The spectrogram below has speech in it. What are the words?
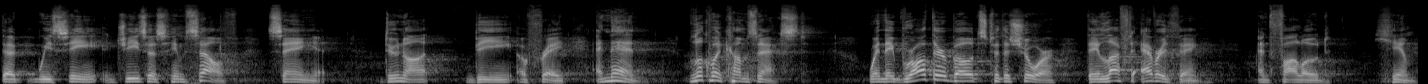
that we see Jesus himself saying it. Do not be afraid. And then, look what comes next. When they brought their boats to the shore, they left everything and followed him.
